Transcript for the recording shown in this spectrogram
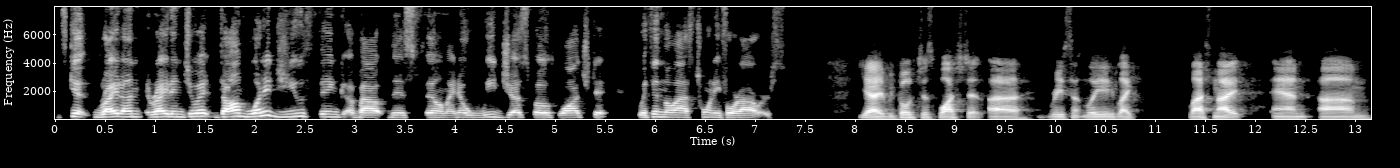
let's get right on right into it. Dom, what did you think about this film? I know we just both watched it within the last 24 hours. Yeah, we both just watched it uh, recently, like last night, and um,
